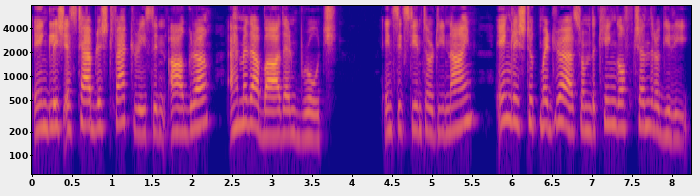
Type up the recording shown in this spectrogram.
English established factories in Agra, Ahmedabad and Broach. In 1639, English took Madras from the king of Chandragiri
